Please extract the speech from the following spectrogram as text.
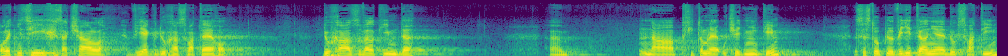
O letnicích začal věk Ducha Svatého, Ducha s velkým D. Na přítomné učedníky se stoupil viditelně Duch Svatý.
